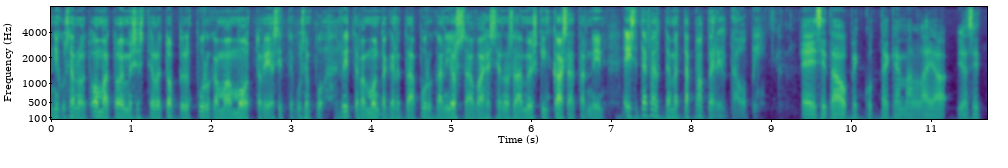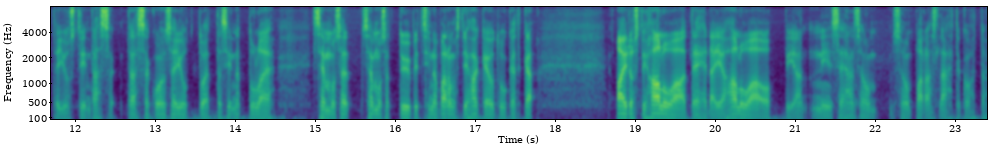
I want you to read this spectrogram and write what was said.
Niin kuin sanoit, omatoimisesti olet oppinut purkamaan moottoria. Sitten kun sen pu- riittävän monta kertaa purkaa, niin jossain vaiheessa sen osaa myöskin kasata. Niin ei sitä välttämättä paperilta opi. Ei sitä opi kuin tekemällä. Ja, ja sitten justiin tässä, tässä, kun on se juttu, että sinne tulee semmoiset tyypit, siinä varmasti hakeutuu, ketkä – aidosti haluaa tehdä ja haluaa oppia, niin sehän se on, se on paras lähtökohta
